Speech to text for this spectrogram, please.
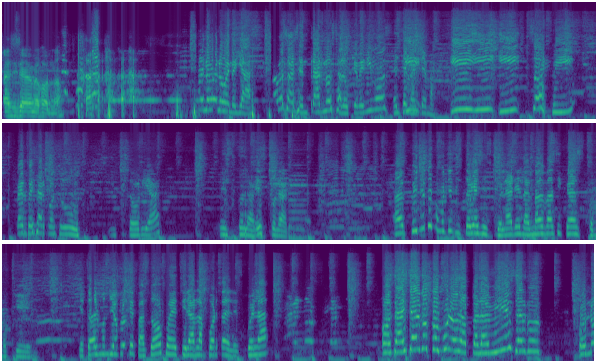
Así se ve mejor, ¿no? Bueno, bueno, bueno, ya. Vamos a centrarnos a lo que venimos. el tema, y, el tema. Y, y, y Sofi va a empezar con sus historias Escolar. escolares. Ah, pues yo tengo muchas historias escolares, las más básicas, como que, que todo el mundo yo creo que pasó, fue tirar la puerta de la escuela. O sea, es algo común, o sea, para mí es algo, o no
